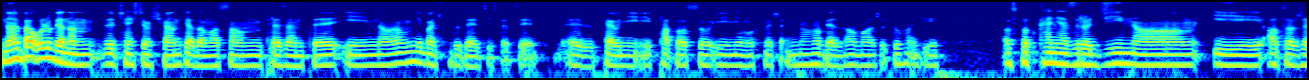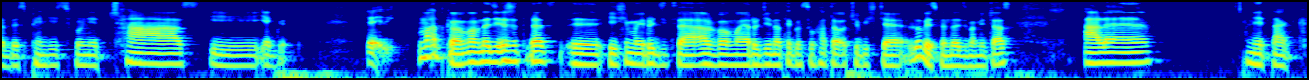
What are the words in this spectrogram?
no chyba ulubioną y, częścią świąt, wiadomo, są prezenty i no nie bądźmy tutaj jacyś tacy y, pełni patosu i nie mówmy, że no wiadomo, że tu chodzi o spotkania z rodziną i o to, żeby spędzić wspólnie czas i jakby... Y, matko, mam nadzieję, że teraz, jeśli moi rodzice albo moja rodzina tego słucha, to oczywiście lubię spędzać z wami czas, ale jednak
